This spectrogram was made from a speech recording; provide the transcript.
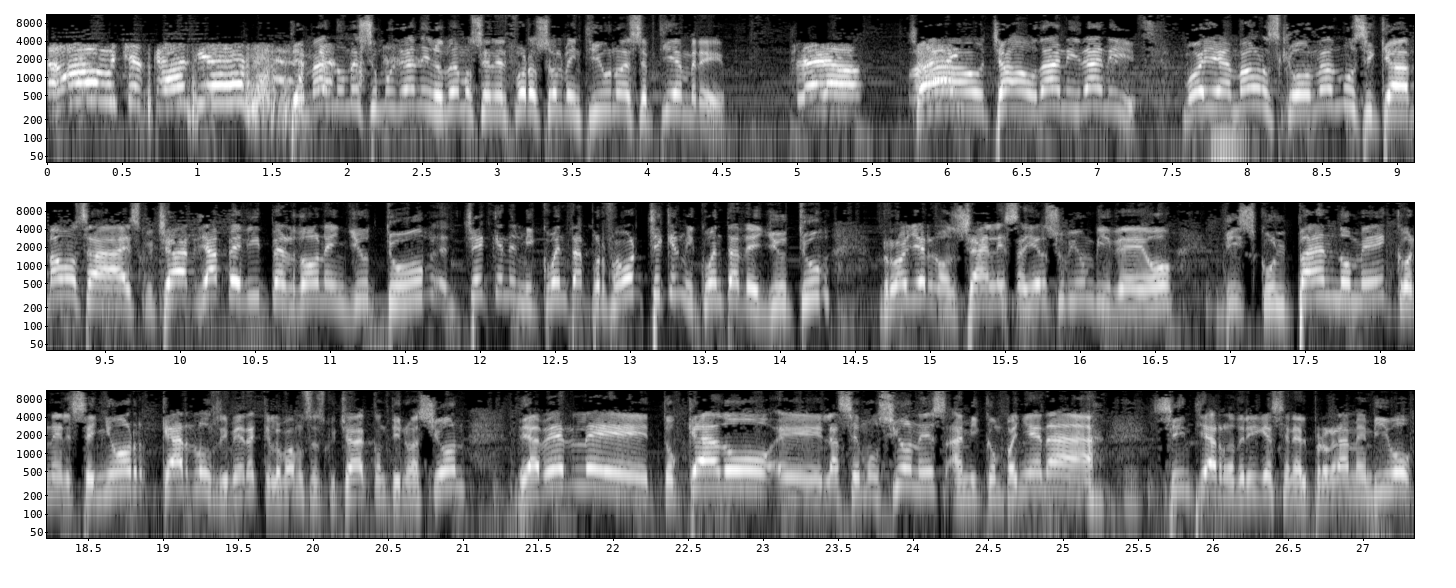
Ah, muchas gracias. Te mando un beso muy grande y nos vemos en el Foro Sol 21 de septiembre. Claro. Chao, chao, Dani, Dani. Muy bien, vámonos con más música. Vamos a escuchar. Ya pedí perdón en YouTube. Chequen en mi cuenta, por favor, chequen mi cuenta de YouTube, Roger González. Ayer subí un video disculpándome con el señor Carlos Rivera, que lo vamos a escuchar a continuación, de haberle tocado eh, las emociones a mi compañera Cintia Rodríguez en el programa en vivo.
